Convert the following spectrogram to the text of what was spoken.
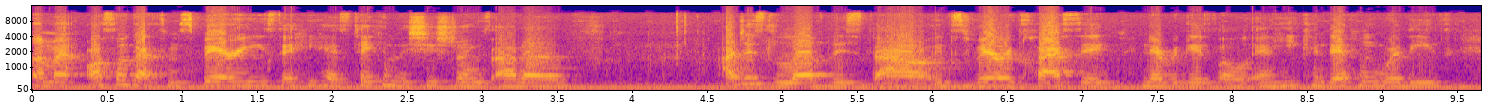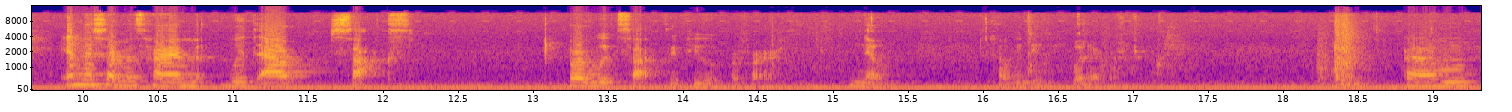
Um, I also got some Sperry's that he has taken the shoestrings out of. I just love this style. It's very classic, never gets old, and he can definitely wear these in the summertime without socks. Or with socks if you would prefer. No. How we do whatever. Um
